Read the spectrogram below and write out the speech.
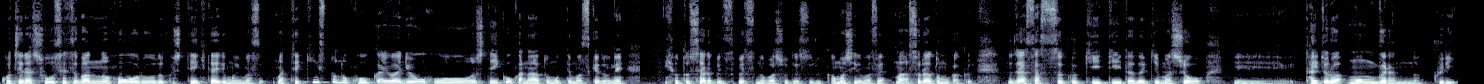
こちら小説版の方を朗読していきたいと思います。まあ、テキストの公開は両方していこうかなと思ってますけどね。ひょっとしたら別々の場所でするかもしれません。まあ、それはともかく。それでは早速聞いていただきましょう。えー、タイトルはモンブランの栗。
